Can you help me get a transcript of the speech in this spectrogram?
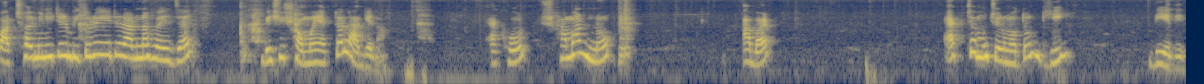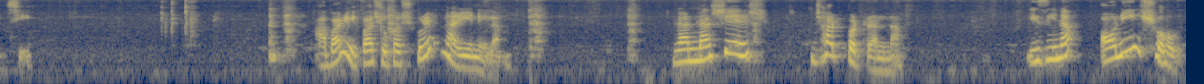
পাঁচ ছয় মিনিটের ভিতরে এটা রান্না হয়ে যায়। বেশি সময় একটা লাগে না। এখন সামান্য আবার এক চামচের মতো ঘি দিয়ে দিচ্ছি। আবার এপাশ ওপাশ করে নাড়িয়ে নিলাম। রান্না শেষ, ঝটপট রান্না। ইজি না, অনেক সহজ।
